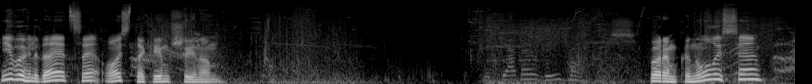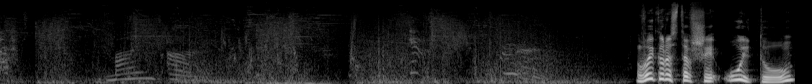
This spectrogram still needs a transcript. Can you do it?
І виглядає це ось таким чином. Перемкнулися. Використавши ульту,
